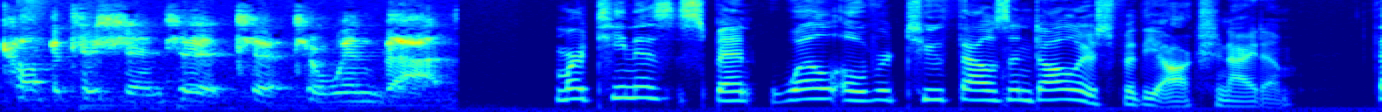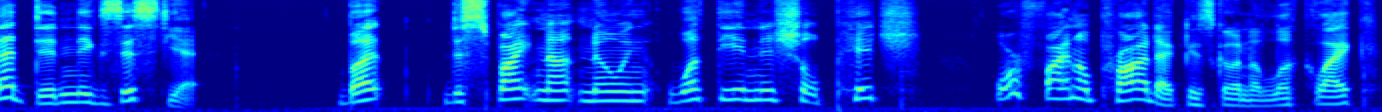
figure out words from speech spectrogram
competition to, to, to win that. Martinez spent well over $2,000 for the auction item. That didn't exist yet. But despite not knowing what the initial pitch or final product is going to look like,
